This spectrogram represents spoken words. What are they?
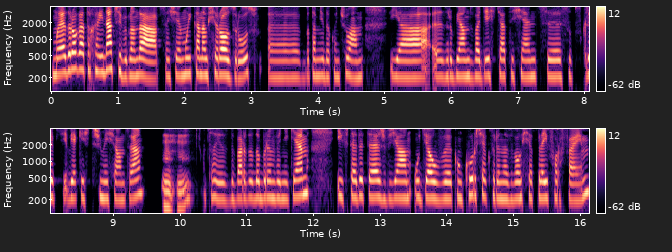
moja droga trochę inaczej wyglądała, w sensie mój kanał się rozrósł, y, bo tam nie dokończyłam. Ja zrobiłam 20 tysięcy subskrypcji w jakieś 3 miesiące. Mhm. Co jest bardzo dobrym wynikiem, i wtedy też wzięłam udział w konkursie, który nazywał się Play for Fame.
